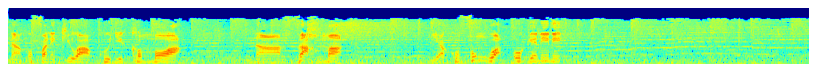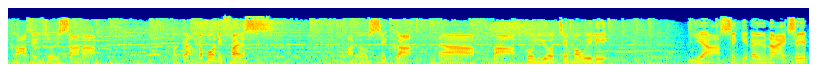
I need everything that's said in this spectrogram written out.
na kufanikiwa kujikomboa na dhahma ya kufungwa ugenini. Kazi nzuri sana Maganga Boniface amehusika na magoli yote mawili ya Singida United,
